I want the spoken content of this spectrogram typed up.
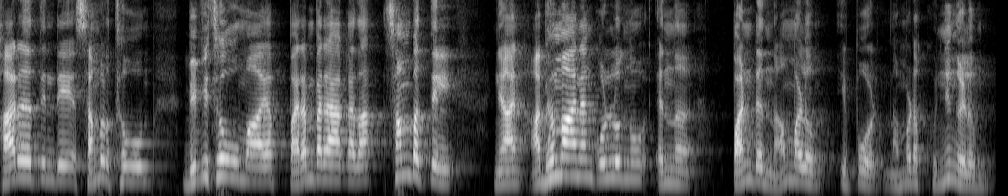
ഭാരതത്തിന്റെ സമൃദ്ധവും വിവിധവുമായ പരമ്പരാഗത സമ്പത്തിൽ ഞാൻ അഭിമാനം കൊള്ളുന്നു എന്ന് പണ്ട് നമ്മളും ഇപ്പോൾ നമ്മുടെ കുഞ്ഞുങ്ങളും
